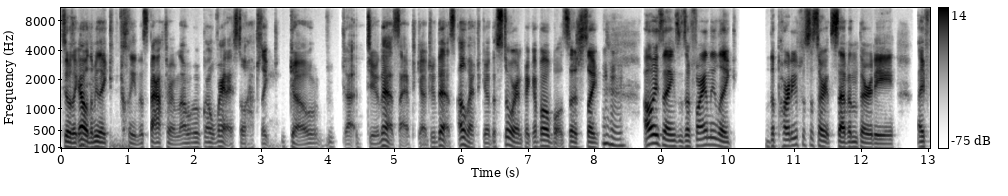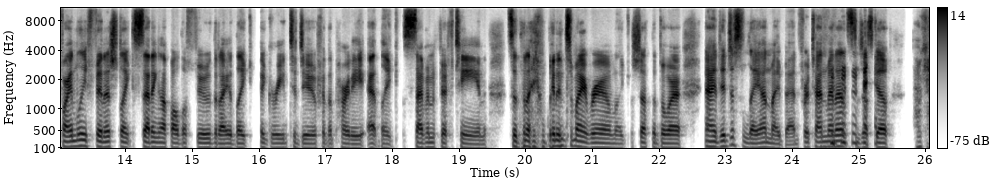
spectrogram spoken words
So I was like, oh, let me like clean this bathroom. Oh, oh, right, I still have to like go uh, do this. I have to go do this. Oh, I have to go to the store and pick up bubbles. So it's just like Mhm. all these things. And so finally, like the party was supposed to start at 7:30. I finally finished like setting up all the food that I had like agreed to do for the party at like 7:15. So then I went into my room, like shut the door, and I did just lay on my bed for 10 minutes and just go, okay.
